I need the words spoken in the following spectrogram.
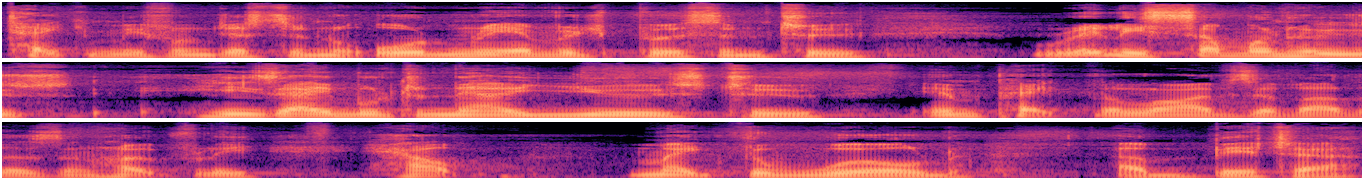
taken me from just an ordinary, average person to really someone who's He's able to now use to impact the lives of others and hopefully help make the world a better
